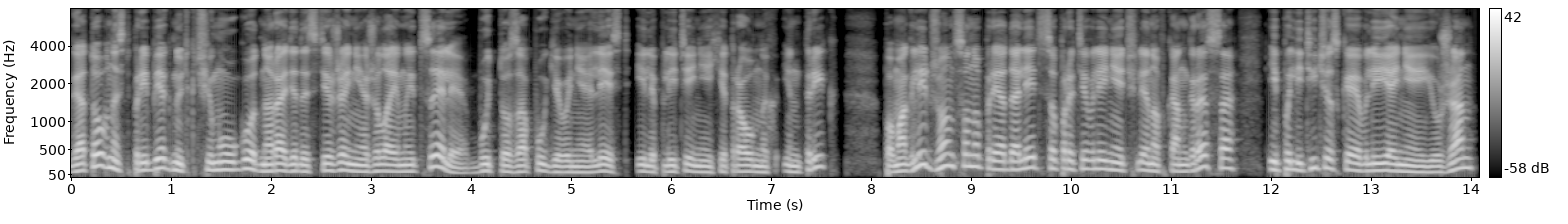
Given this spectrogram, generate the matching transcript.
готовность прибегнуть к чему угодно ради достижения желаемой цели, будь то запугивание, лесть или плетение хитроумных интриг, помогли Джонсону преодолеть сопротивление членов Конгресса и политическое влияние южан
